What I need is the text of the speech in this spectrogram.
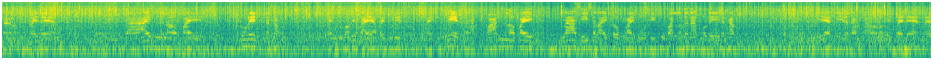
หน้าเราเป็นไฟแดงซ้ายมือเราไปสุรินนะครับไปอุดรพิสัยอะไปสุรินไปกรุงเทพนะครับขวามือเราไป ลาสีสไลด์ตรงไปภูศรีสุวรรณรัตนบุรีนะครับแยกนี้นะครับเอาเราติดไฟแดงนะ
